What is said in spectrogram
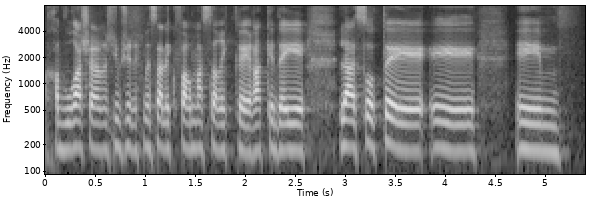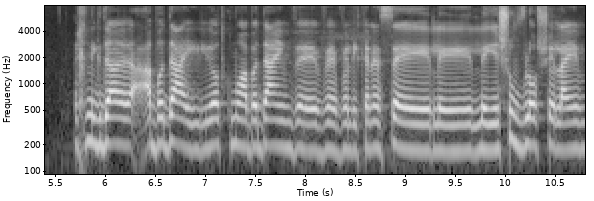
חבורה של אנשים שנכנסה לכפר מסריק רק כדי לעשות, אה, אה, אה, איך נגדע, עבדאי, להיות כמו ו- ולהיכנס ליישוב לא שלהם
